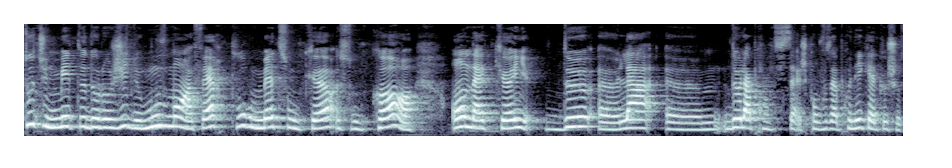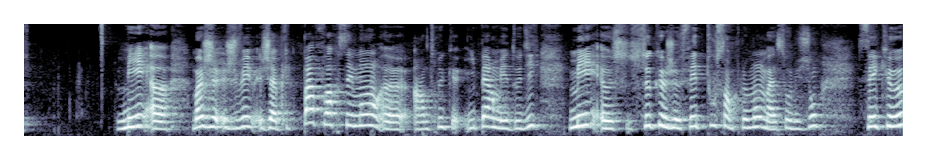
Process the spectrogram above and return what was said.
toute une méthodologie de mouvement à faire pour mettre son cœur, son corps en accueil de euh, euh, l'apprentissage quand vous apprenez quelque chose. Mais euh, moi, je, je vais, j'applique pas forcément un truc hyper méthodique, mais ce que je fais, tout simplement, ma solution, c'est que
